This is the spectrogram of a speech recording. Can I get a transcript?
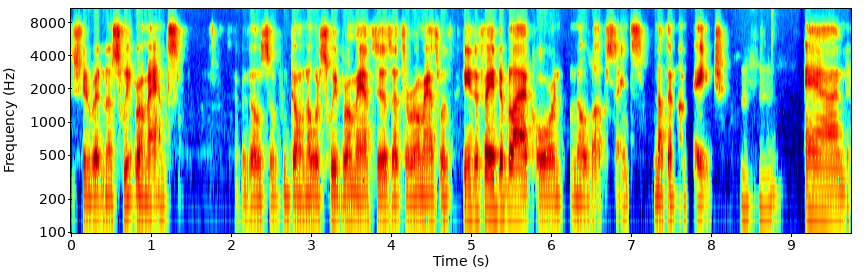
She had written a sweet romance. For those who don't know what a sweet romance is, that's a romance with either fade to black or no love scenes, nothing on page. Mm-hmm. And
